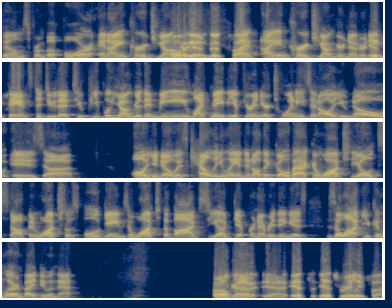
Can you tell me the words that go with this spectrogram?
films from before. And I encourage Oh, younger. It's fun. I, I encourage younger Notre Dame fans to do that too. People younger than me, like maybe if you're in your 20s and all you know is uh all you know is Kelly Land and all that, go back and watch the old stuff and watch those full games and watch the vibe, see how different everything is. There's a lot you can learn by doing that. Oh God, it yeah, it's it's really fun.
